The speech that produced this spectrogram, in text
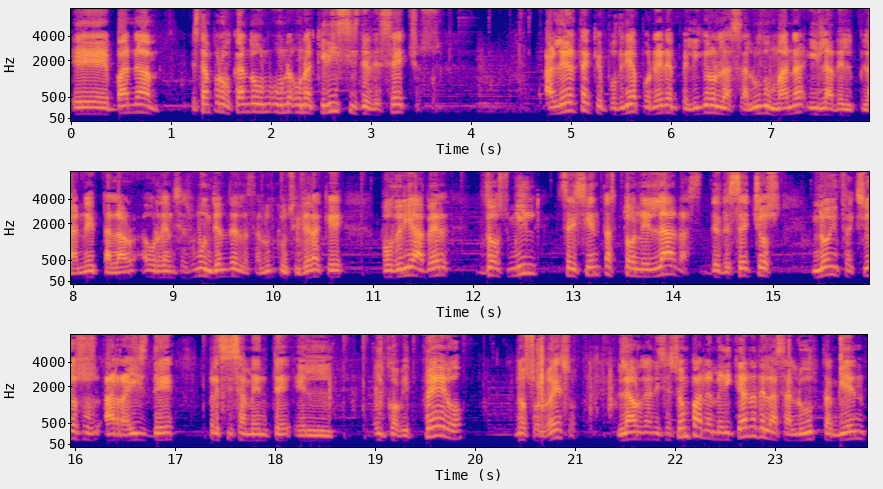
eh, van a, están provocando una crisis de desechos alerta que podría poner en peligro la salud humana y la del planeta. La Organización Mundial de la Salud considera que podría haber 2.600 toneladas de desechos no infecciosos a raíz de precisamente el el COVID. Pero no solo eso, la Organización Panamericana de la Salud también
